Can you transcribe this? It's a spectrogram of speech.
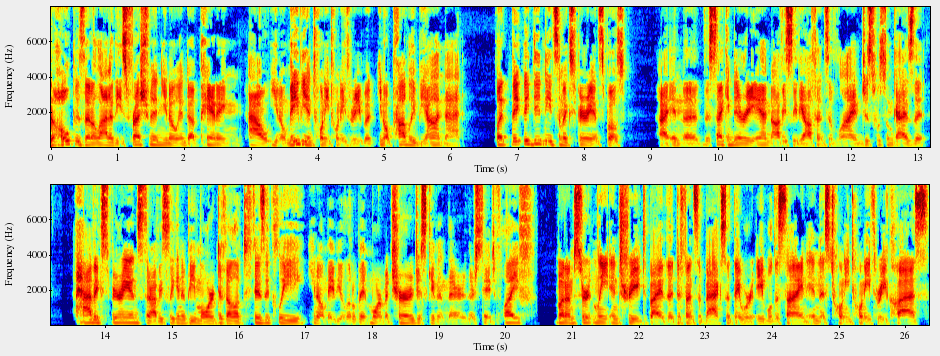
The hope is that a lot of these freshmen, you know, end up panning out, you know, maybe in 2023, but, you know, probably beyond that. But they, they did need some experience both uh, in the the secondary and obviously the offensive line, just with some guys that have experience. They're obviously going to be more developed physically, you know, maybe a little bit more mature, just given their their stage of life. But I'm certainly intrigued by the defensive backs that they were able to sign in this 2023 class.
